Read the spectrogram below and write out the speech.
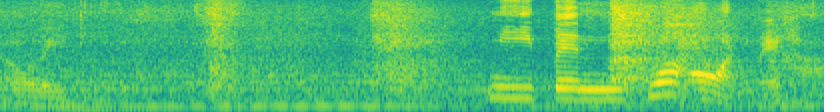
เอาอะไรดี มีเป็นขั้วอ่อนไหมคะ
